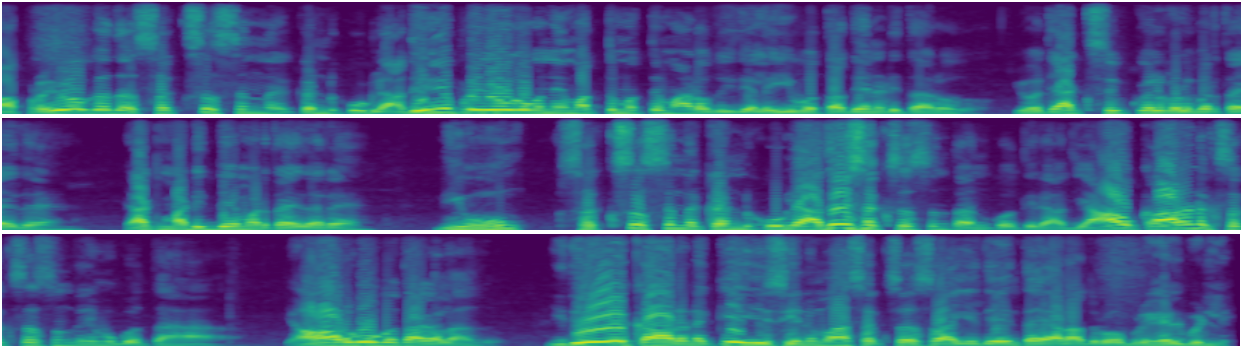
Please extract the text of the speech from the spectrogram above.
ಆ ಪ್ರಯೋಗದ ಸಕ್ಸಸ್ಸನ್ನು ಕಂಡು ಕೂಡಲೇ ಅದೇ ಪ್ರಯೋಗವನ್ನೇ ಮತ್ತೆ ಮತ್ತೆ ಮಾಡೋದು ಇದೆಯಲ್ಲ ಇವತ್ತು ಅದೇ ನಡೀತಾ ಇರೋದು. ಇವತ್ತು ಯಾಕೆ ಸೀಕ್ವೆಲ್ಗಳು ಬರ್ತಾ ಇದೆ? ಯಾಕೆ ಮಾಡಿದ್ದೇ ಮಾಡ್ತಾ ಇದ್ದಾರೆ? ನೀವು ಸಕ್ಸಸ್ಸನ್ನು ಕಂಡು ಕೂಡಲೇ ಅದೇ ಸಕ್ಸಸ್ ಅಂತ ಅನ್ಕೋತೀರಿ. ಅದು ಯಾವ ಕಾರಣಕ್ಕೆ ಸಕ್ಸಸ್ ಅಂತ ನಿಮಗೆ ಗೊತ್ತಾ? ಯಾರಿಗೂ ಗೊತ್ತಾಗಲ್ಲ ಅದು. ಇದೇ ಕಾರಣಕ್ಕೆ ಈ ಸಿನಿಮಾ ಸಕ್ಸಸ್ ಆಗಿದೆ ಅಂತ ಯಾರಾದರೂ ಒಬ್ರು ಹೇಳಿಬಿಡ್ಲಿ.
